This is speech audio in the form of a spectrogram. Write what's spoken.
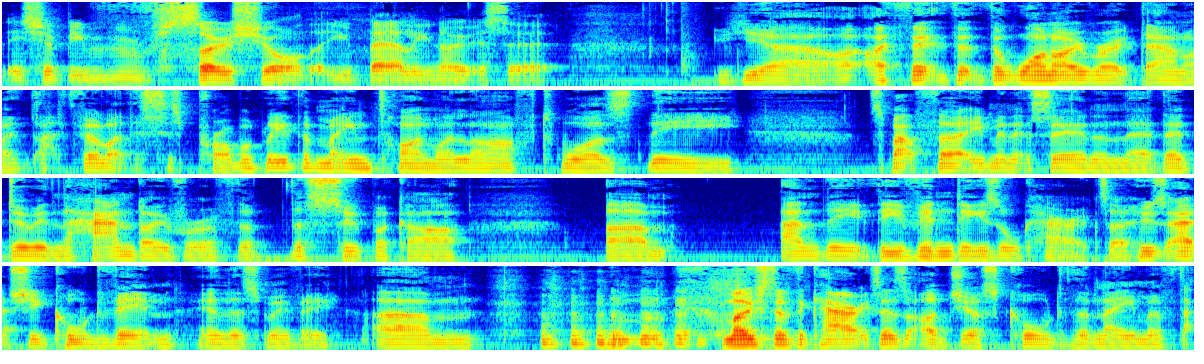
it should be so short that you barely notice it. Yeah, I, I think that the one I wrote down, I, I feel like this is probably the main time I laughed was the. It's about thirty minutes in, and they're they're doing the handover of the the supercar, um, and the the Vin Diesel character, who's actually called Vin in this movie. Um, most of the characters are just called the name of the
